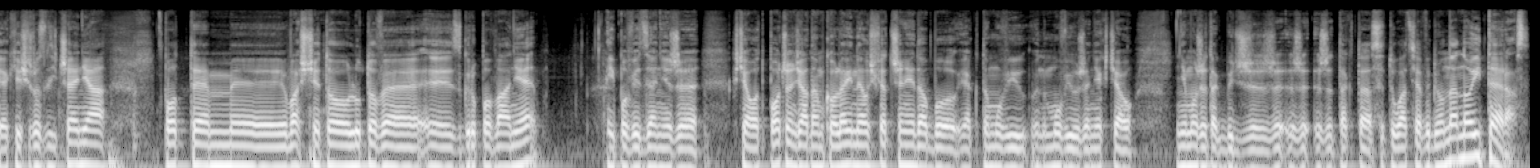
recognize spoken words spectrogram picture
jakieś rozliczenia, potem y, właśnie to lutowe y, zgrupowanie. i powiedzenie, że chciał odpocząć. Adam kolejne oświadczenie dał, bo jak to mówił, mówił że nie chciał, nie może tak być, że, że, że, że tak ta sytuacja wygląda. No i teraz.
